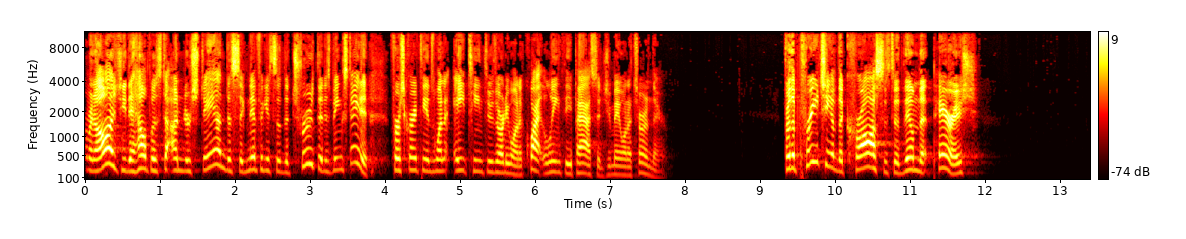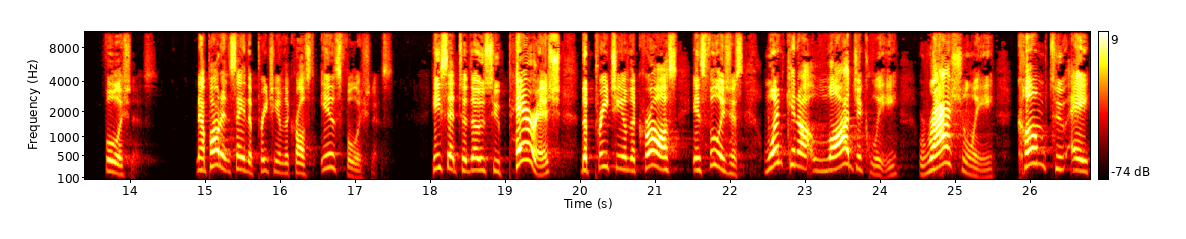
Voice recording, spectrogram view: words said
terminology to help us to understand the significance of the truth that is being stated. 1 Corinthians 1 18 through 31, a quite lengthy passage. You may want to turn there. For the preaching of the cross is to them that perish foolishness. Now, Paul didn't say the preaching of the cross is foolishness. He said, To those who perish, the preaching of the cross is foolishness. One cannot logically, rationally come to a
